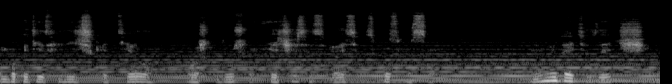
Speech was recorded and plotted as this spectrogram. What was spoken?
обогатит физическое тело, вашу душу и очистит связь с космосом. Наблюдайте за очищением.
